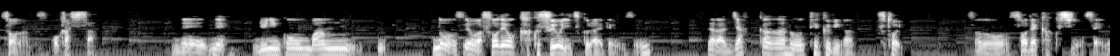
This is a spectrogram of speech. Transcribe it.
そうなんです。おかしさ。で、ね、ユニコーン版の、要は袖を隠すように作られてるんですよね。だから若干あの手首が太い。その袖隠しのせいで。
